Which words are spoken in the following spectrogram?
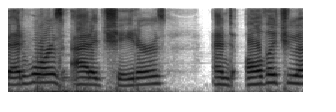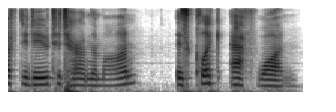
Bed Wars added shaders, and all that you have to do to turn them on is click F1.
